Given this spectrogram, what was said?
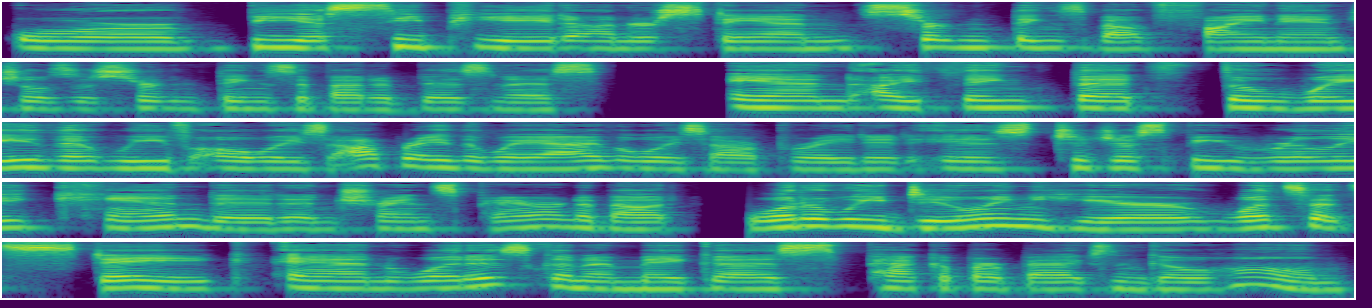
or be a CPA to understand certain things about financials or certain things about a business. And I think that the way that we've always operated, the way I've always operated, is to just be really candid and transparent about what are we doing here, what's at stake, and what is going to make us pack up our bags and go home.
